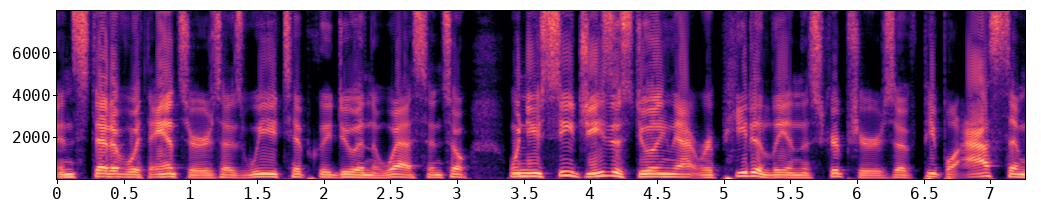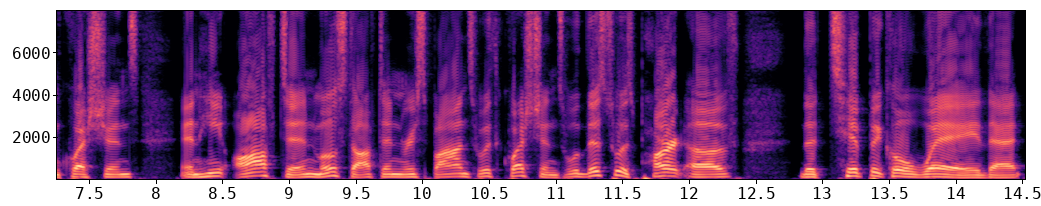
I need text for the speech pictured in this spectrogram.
instead of with answers as we typically do in the West. And so when you see Jesus doing that repeatedly in the scriptures of people ask them questions and he often, most often responds with questions. Well, this was part of the typical way that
